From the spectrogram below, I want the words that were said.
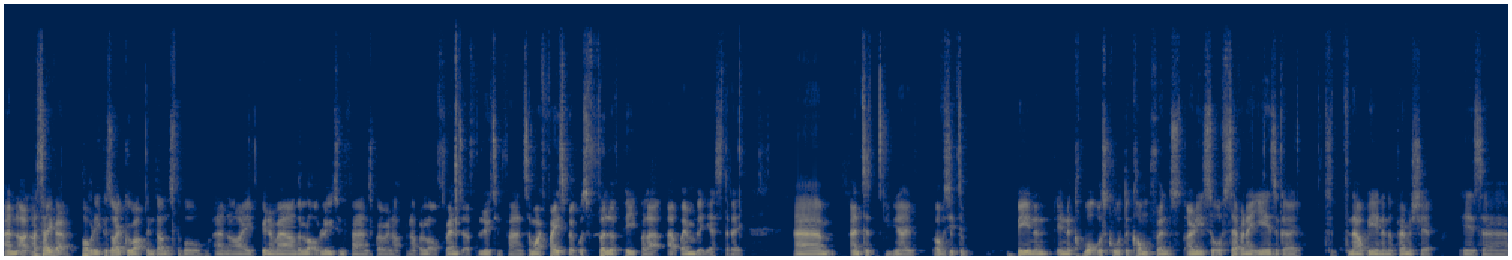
and I, I say that probably because I grew up in Dunstable and I've been around a lot of Luton fans growing up, and I have a lot of friends that are Luton fans. So my Facebook was full of people at, at Wembley yesterday, um, and to you know, obviously to being in, in the, what was called the conference only sort of seven eight years ago to, to now being in the Premiership is. Uh,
